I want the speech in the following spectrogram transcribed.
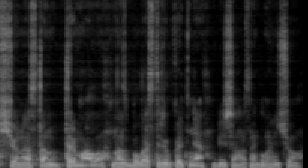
що нас там тримало. У нас була стрілкотня, більше у нас не було нічого.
